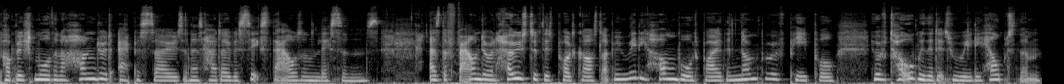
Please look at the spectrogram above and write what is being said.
published more than 100 episodes, and has had over 6,000 listens. As the founder and host of this podcast, I've been really humbled by the number of people who have told me that it's really helped them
